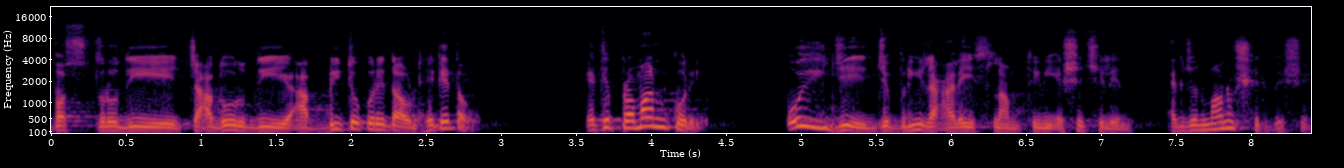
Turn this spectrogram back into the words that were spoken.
বস্ত্র দিয়ে, চাদর দিয়ে আবৃত করে দাও, ঢেকে দাও। এতে প্রমাণ করে, ওই যে জবরিল আলী ইসলাম তিনি এসেছিলেন, একজন মানুষের বেশে।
